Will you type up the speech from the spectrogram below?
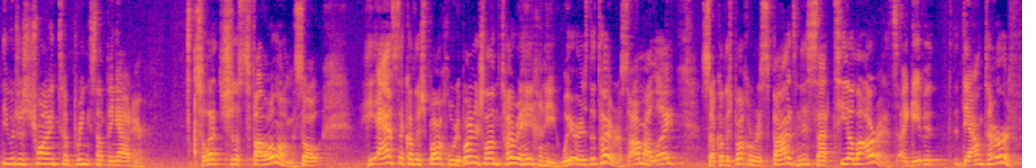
He was just trying to bring something out here. So let's just follow along. So he asked the Kadosh Baruch Hu, Ribbon Shalom, Torah Heichani, where is the Torah? So Amar so Kadosh Baruch Hu responds, Nisatia la'aretz, I gave it down to earth.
